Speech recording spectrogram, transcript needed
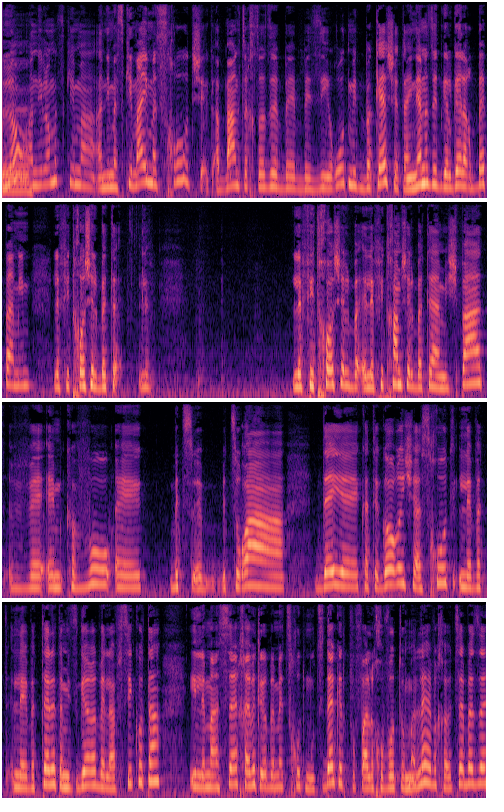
לא, אה, אני לא מסכימה. אני מסכימה עם הזכות שהבנק צריך לעשות את זה בזהירות מתבקשת. העניין הזה התגלגל הרבה פעמים לפתחו של בית... של, לפתחם של בתי המשפט, והם קבעו אה, בצ, בצורה די אה, קטגורית שהזכות לבט, לבטל את המסגרת ולהפסיק אותה, היא למעשה חייבת להיות באמת זכות מוצדקת, כפופה לחובות מלא וכיוצא בזה.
